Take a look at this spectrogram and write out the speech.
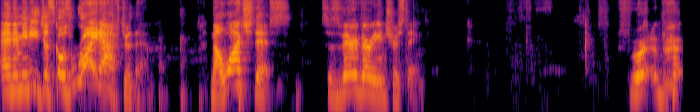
And I mean, he just goes right after them. Now, watch this. This is very, very interesting. For, for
